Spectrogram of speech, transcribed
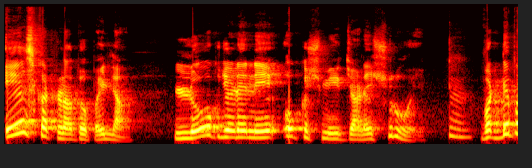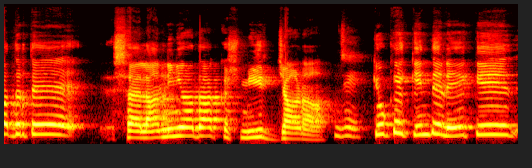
ਇਸ ਘਟਨਾ ਤੋਂ ਪਹਿਲਾਂ ਲੋਕ ਜਿਹੜੇ ਨੇ ਉਹ ਕਸ਼ਮੀਰ ਜਾਣੇ ਸ਼ੁਰੂ ਹੋਏ। ਵੱਡੇ ਪੱਧਰ ਤੇ ਸੈਲਾਨੀਆਂ ਦਾ ਕਸ਼ਮੀਰ ਜਾਣਾ ਕਿਉਂਕਿ ਕਹਿੰਦੇ ਨੇ ਕਿ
